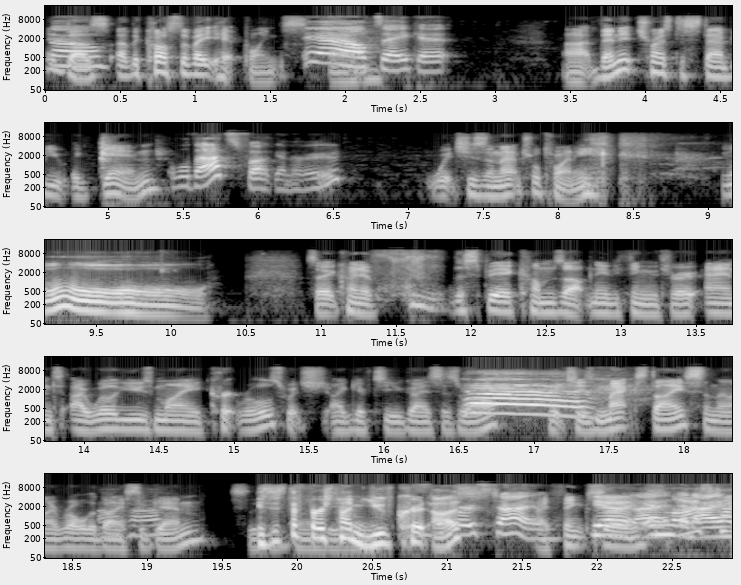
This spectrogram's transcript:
it So- does at the cost of eight hit points. Yeah, I'll Um, take it. uh, then it tries to stab you again, Well, that's fucking rude. which is a natural twenty. Ooh. So it kind of the spear comes up nearly thing through, and I will use my crit rules, which I give to you guys as well, which is max dice, and then I roll the dice Uh-huh. again. So Is this the first be- time you've This crit the us? First time. I think Yeah, so. and and last I time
